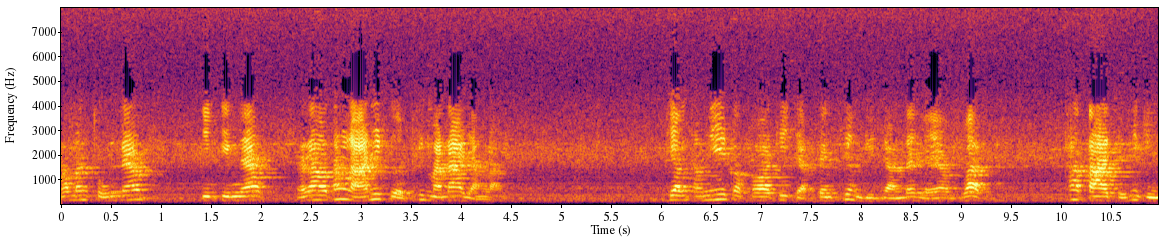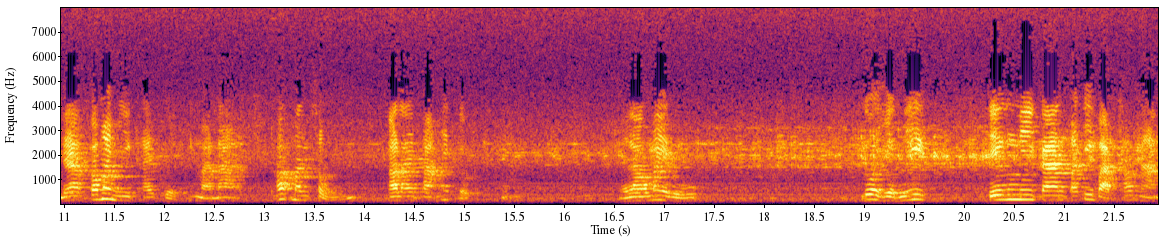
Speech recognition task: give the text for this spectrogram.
ว่ามันศูนย์แล้ว จริง ๆแล้ว เราทั้งหลายที่เกิดขึ้นมาได้อย่างไร เพียงเท่านี้ก็พอที่จะเป็นเครื่องยืนยันได้แล้วว่าถ้าตายถึงจริงๆแล้ว ก็ไม่มีใครเกิดขึ้นมาได้เพราะมันสูงอะไรพาให้เกิดเราไม่รู้ ด้วยเหตุนี้จึงมีการปฏิบัติเท่านั้น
